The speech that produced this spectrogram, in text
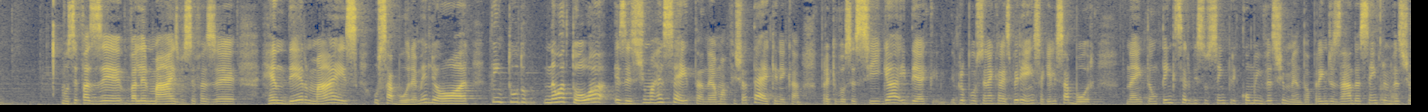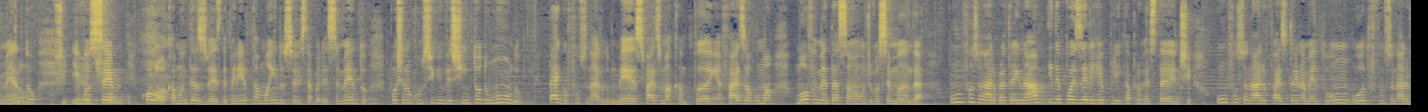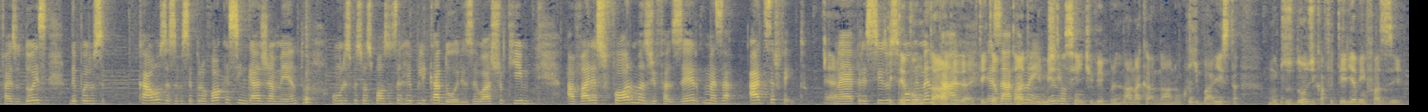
você fazer valer mais, você fazer render mais, o sabor é melhor, tem tudo. Não à toa existe uma receita, né? uma ficha técnica, para que você siga e, dê, e proporcione aquela experiência, aquele sabor. Né? Então tem que ser visto sempre como investimento. O aprendizado é sempre um investimento não, e você coloca muitas vezes, dependendo do tamanho do seu estabelecimento, poxa, eu não consigo investir em todo mundo. Pega o funcionário do mês, faz uma campanha, faz alguma movimentação onde você manda um funcionário para treinar e depois ele replica para o restante. Um funcionário faz o treinamento um, o outro funcionário faz o dois, depois você causa, se você provoca esse engajamento onde as pessoas possam ser replicadores. Eu acho que há várias formas de fazer, mas há de ser feito. É, né? É preciso se movimentar. Vontade, né? Tem que ter Exatamente. vontade. E mesmo assim, a gente vê, exemplo, na, na, no curso de barista, muitos donos de cafeteria vêm fazer.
